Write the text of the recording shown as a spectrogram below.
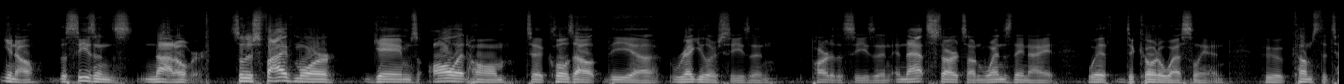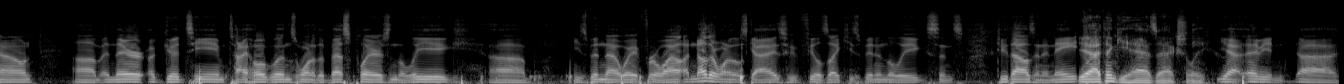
you know the season's not over. So there's five more games all at home to close out the uh, regular season part of the season, and that starts on Wednesday night with Dakota Wesleyan, who comes to town. Um, and they're a good team. Ty Hoagland's one of the best players in the league. Um, he's been that way for a while. Another one of those guys who feels like he's been in the league since 2008. Yeah, I think he has actually. Yeah, I mean, uh,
